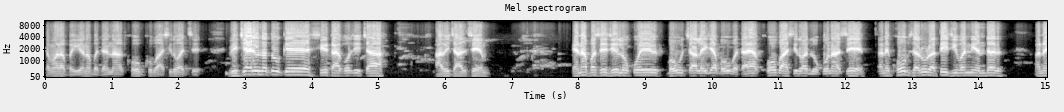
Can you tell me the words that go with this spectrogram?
તમારા ભાઈઓના બધાના ખૂબ ખૂબ આશીર્વાદ છે. વિચાર્યું નતું કે શ્રી ઠાકોરજી ચા આવી ચાલશે એમ. એના પછી જે લોકોએ બહુ ઊંચા લઈ ગયા, બહુ વધાયા ખૂબ આશીર્વાદ લોકોના છે અને ખૂબ જરૂર હતી જીવનની અંદર. અને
